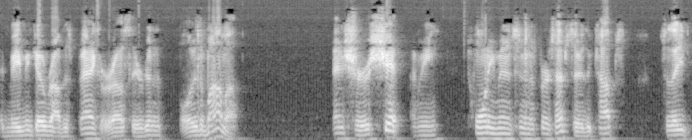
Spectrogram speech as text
and made me go rob this bank, or else they were gonna blow the bomb up." And sure as shit, I mean, twenty minutes into the first episode, the cops so they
